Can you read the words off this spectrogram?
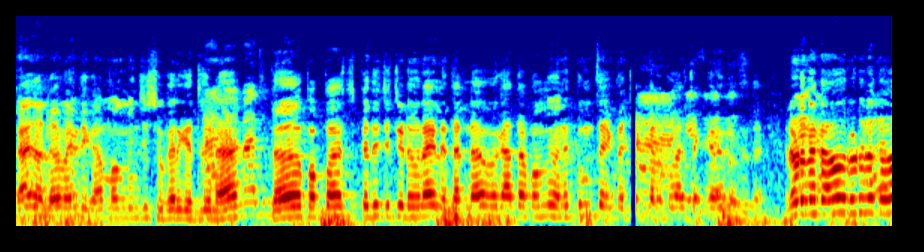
काय झालं माहिती का मम्मींची शुगर घेतली ना हा, माझी- तर पप्पा कधीचे चिडव राहिले त्यांना मग आता मम्मी म्हणे तुमचं एकदा चेक करा तुम्हाला तेच येत झालं. होती. रडू नका हो रडू नका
